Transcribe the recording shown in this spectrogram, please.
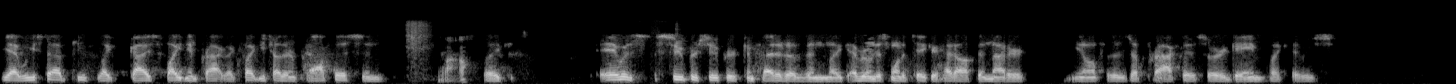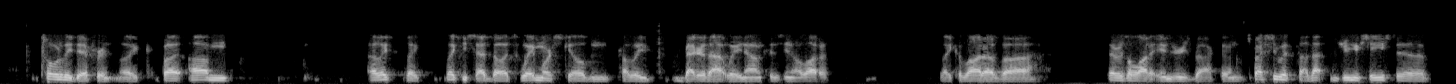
yeah, we used to have people like guys fighting in practice, like fighting each other in practice, and wow. like it was super super competitive, and like everyone just wanted to take your head off, no matter you know if it was a practice or a game. Like it was totally different. Like, but um, I like like like you said though, it's way more skilled and probably better that way now because you know a lot of like a lot of uh, there was a lot of injuries back then, especially with uh, that junior C used to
